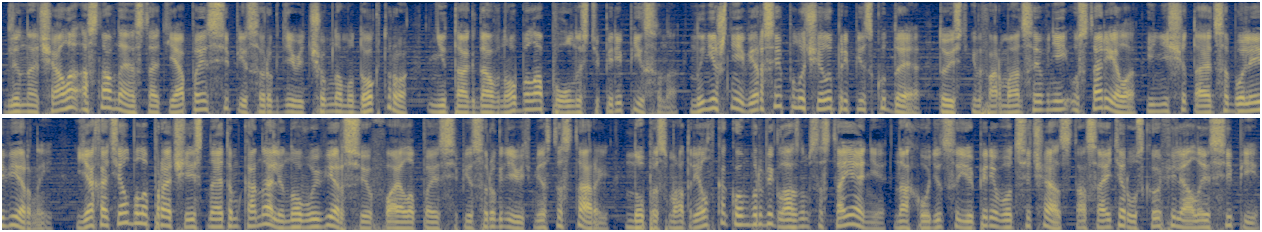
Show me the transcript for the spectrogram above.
Для начала основная статья по SCP-49 Чумному Доктору не так давно была полностью переписана. Нынешняя версия получила приписку D, то есть информация в ней устарела и не считается более верной. Я хотел было прочесть на этом канале новую версию файла по SCP-49 вместо старой, но посмотрел в каком ворвиглазном состоянии находится ее перевод сейчас на сайте русского филиала SCP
